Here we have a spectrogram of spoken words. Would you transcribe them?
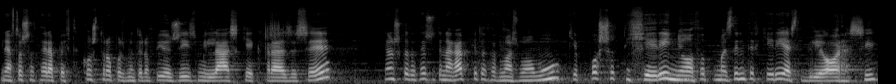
είναι αυτός ο θεραπευτικός τρόπος με τον οποίο ζεις, μιλάς και εκφράζεσαι. Θέλω να σου καταθέσω την αγάπη και το θαυμασμό μου και πόσο τυχερή νιώθω που μας δίνεται ευκαιρία στην τηλεόραση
